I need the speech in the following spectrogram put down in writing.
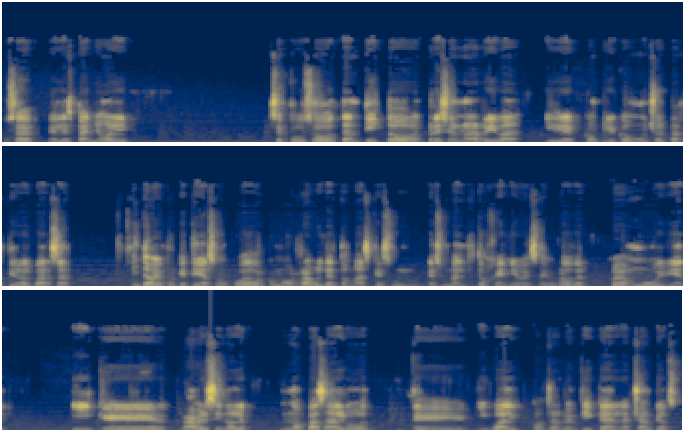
O sea, el español se puso tantito, presionó arriba y le complicó mucho el partido al Barça. Y también porque tienes un jugador como Raúl de Tomás, que es un, es un maldito genio ese brother, juega muy bien. Y que a ver si no le no pasa algo igual contra el Benfica en la Champions,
